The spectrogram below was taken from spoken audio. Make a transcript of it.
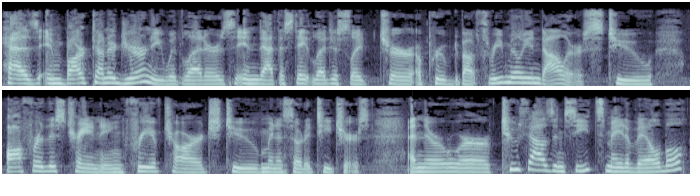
has embarked on a journey with LETRS in that the state legislature approved about three million dollars to offer this training free of charge to Minnesota teachers. And there were 2,000 seats made available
